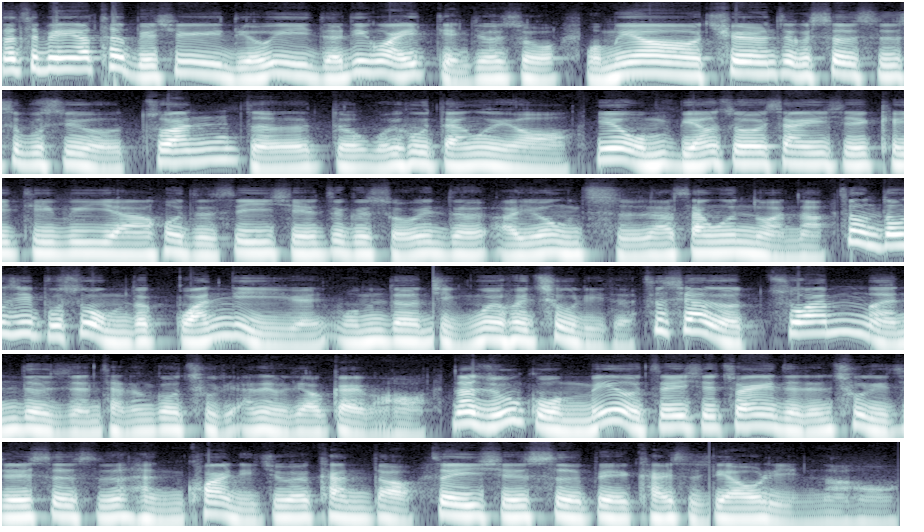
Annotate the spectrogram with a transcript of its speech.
那这边要特别去留意的另外一点就是说，我们要确认这个设施是不是有专责的维护单位哦。因为我们比方说像一些 KTV 啊，或者是一些这个所谓的啊游泳池啊、三温暖呐、这种东西不是我们的管理员、我们的警卫会处理的，这是要有专门的人才能够处理，按那个要盖嘛哈。那如果没有这一些专业的人处理这些设施，很快你就会看到这一些设设备开始凋零了哈。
